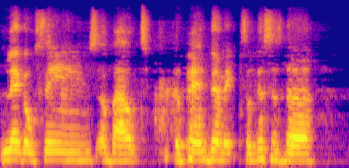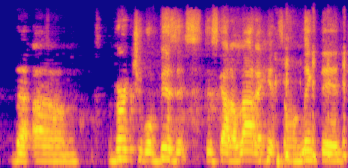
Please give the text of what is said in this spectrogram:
Lego themes about the pandemic. So this is the, the, um, virtual visits. This got a lot of hits on LinkedIn.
